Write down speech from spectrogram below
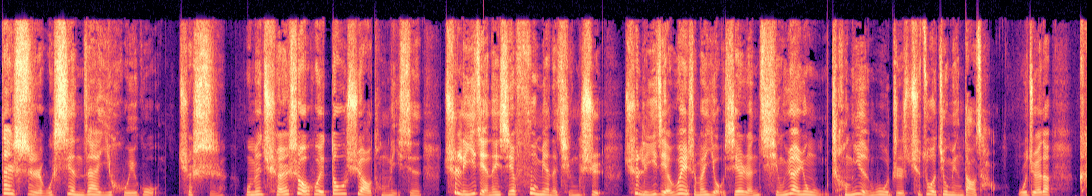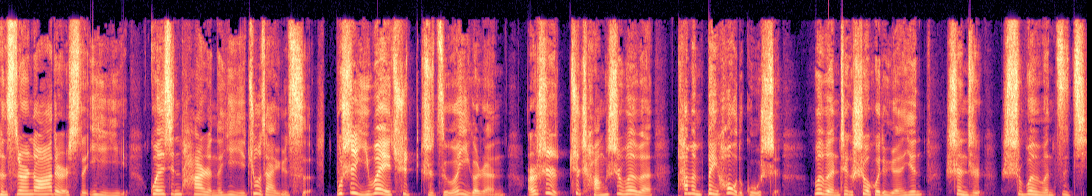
但是我现在一回顾，确实，我们全社会都需要同理心，去理解那些负面的情绪，去理解为什么有些人情愿用成瘾物质去做救命稻草。我觉得 concern others 的意义，关心他人的意义就在于此，不是一味去指责一个人，而是去尝试问问。他们背后的故事，问问这个社会的原因，甚至是问问自己。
